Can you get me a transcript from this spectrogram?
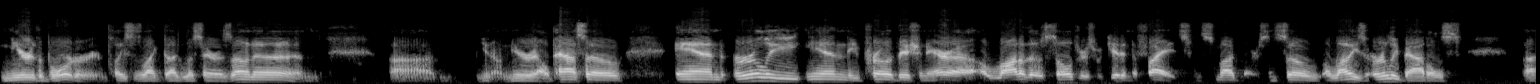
near the border in places like Douglas, Arizona, and uh, you know near El Paso. And early in the Prohibition era, a lot of those soldiers would get into fights with smugglers. And so a lot of these early battles, uh,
